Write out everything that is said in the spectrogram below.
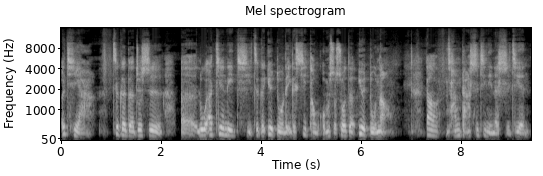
而且啊，这个的就是呃，如果要建立起这个阅读的一个系统，我们所说的阅读脑。到长达十几年的时间，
